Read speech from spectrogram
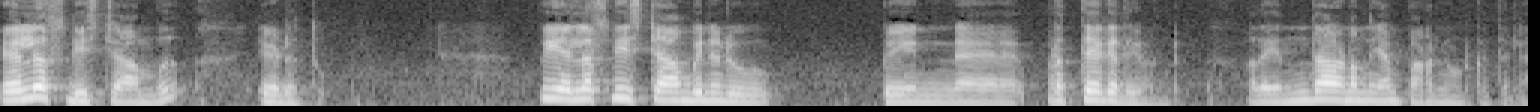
എൽ എസ് ഡി സ്റ്റാമ്പ് എടുത്തു. അപ്പോൾ ഈ എൽ എസ് ഡി സ്റ്റാമ്പിനൊരു പിന്നെ പ്രത്യേകതയുണ്ട്. അത് എന്താണെന്ന് ഞാൻ പറഞ്ഞു കൊടുക്കത്തില്ല.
